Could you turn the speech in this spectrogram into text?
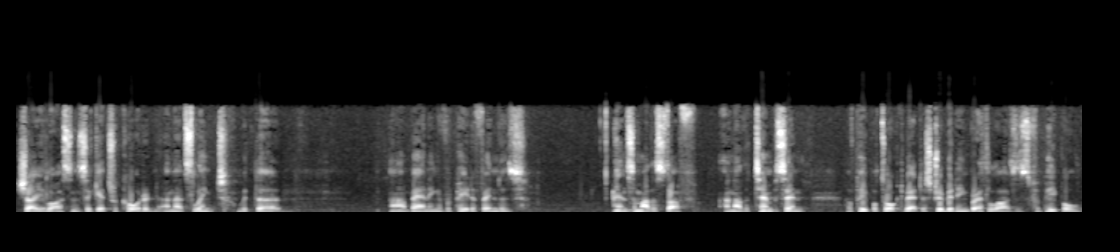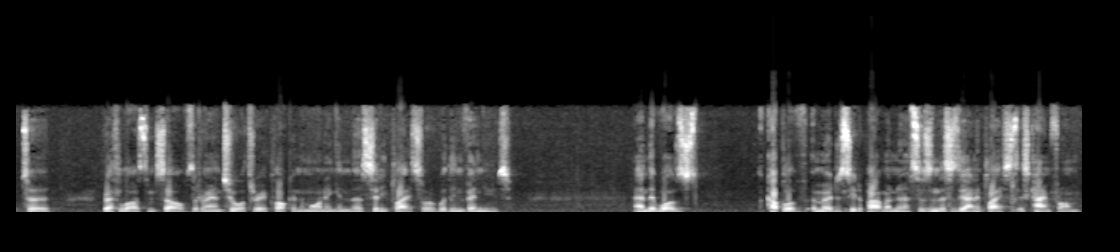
show your licence, it gets recorded, and that's linked with the uh, banning of repeat offenders. And some other stuff, another 10% of people talked about distributing breathalyzers for people to breathalyse themselves at around 2 or 3 o'clock in the morning in the city place or within venues. And there was a couple of emergency department nurses, and this is the only place this came from,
